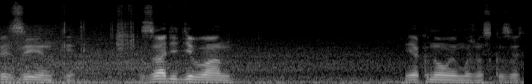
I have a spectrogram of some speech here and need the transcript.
резинки, ззаді диван. Як новий можна сказати.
